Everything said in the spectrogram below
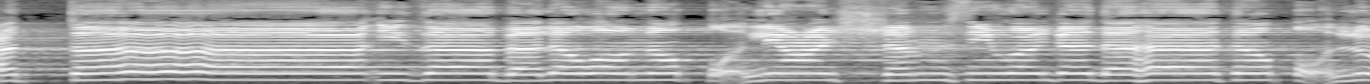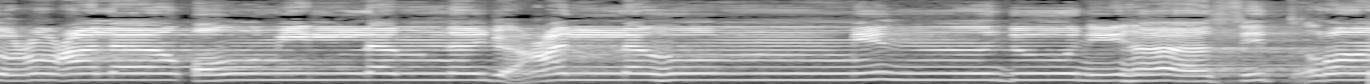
حتى إذا بلغ مطلع الشمس وجدها تطلع على قوم لم نجعل لهم من دونها سترا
